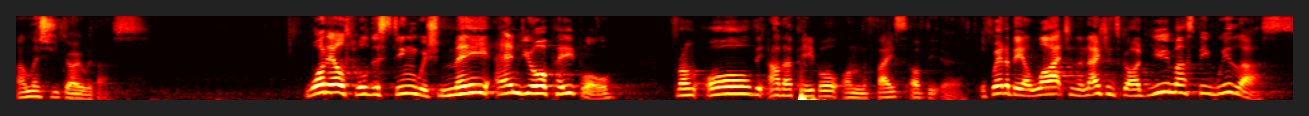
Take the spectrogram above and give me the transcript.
unless you go with us? What else will distinguish me and your people from all the other people on the face of the earth? If we're to be a light to the nations, God, you must be with us.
